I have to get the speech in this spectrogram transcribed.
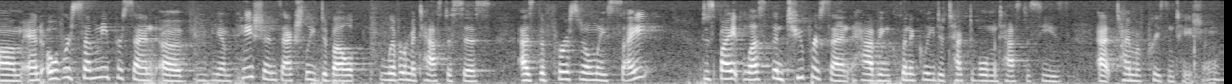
um, and over 70% of UVM patients actually develop liver metastasis as the first and only site, despite less than 2% having clinically detectable metastases at time of presentation.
